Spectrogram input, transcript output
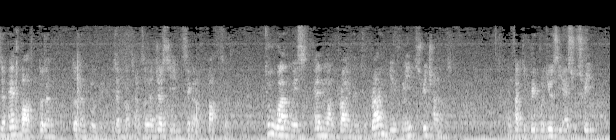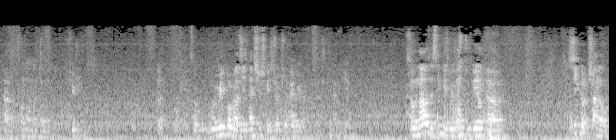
the end part doesn't doesn't move with that constant, so that's just the second part. So two one with n one prime and two prime give me three channels. In fact, it reproduces the SU3 uh, fundamental fusions. But okay, so we recover the SU3 structure everywhere. So now the thing is we want to build a single channel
